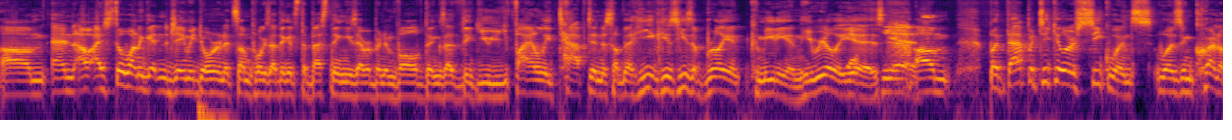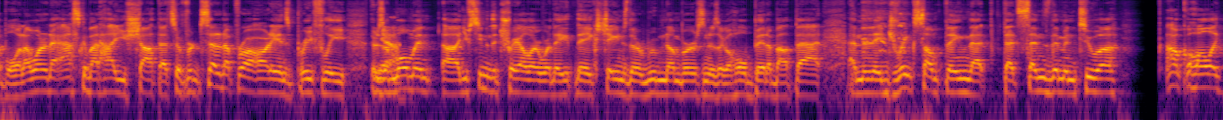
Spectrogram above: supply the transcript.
Um, and I, I still want to get into Jamie Dornan at some point. 'cause I think it's the best thing he's ever been involved in. Because I think you, you finally tapped into something. That he because he's a brilliant comedian. He really is. he is. Um, but that particular sequence was incredible, and I wanted to ask about how you shot that. So for set it up for our audience briefly, there's a moment uh, you've seen in the trailer where they they exchange their room numbers, and there's like a whole bit about that, and then they drink something that that sends them into a alcoholic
